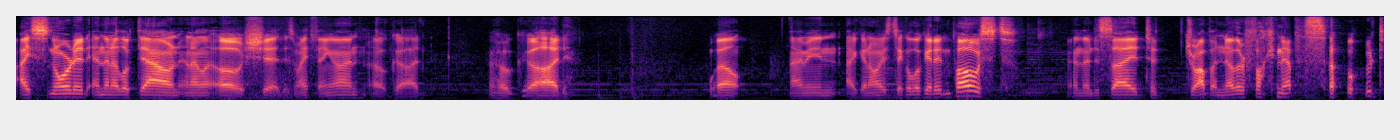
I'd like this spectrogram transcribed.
I snorted and then I looked down and I'm like, oh shit, is my thing on? Oh god. Oh god. Well, I mean, I can always take a look at it in post and then decide to drop another fucking episode.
